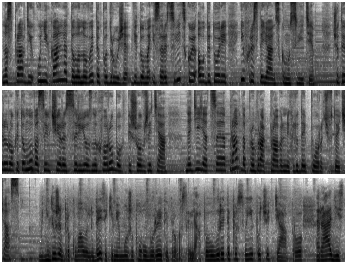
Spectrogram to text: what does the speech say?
Насправді унікальне талановите подружжя, відоме і серед світської аудиторії, і в християнському світі. Чотири роки тому Василь через серйозну хворобу пішов життя. Надія, це правда про брак правильних людей поруч в той час. Мені дуже бракувало людей, з якими я можу поговорити про Василя, поговорити про свої почуття, про радість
